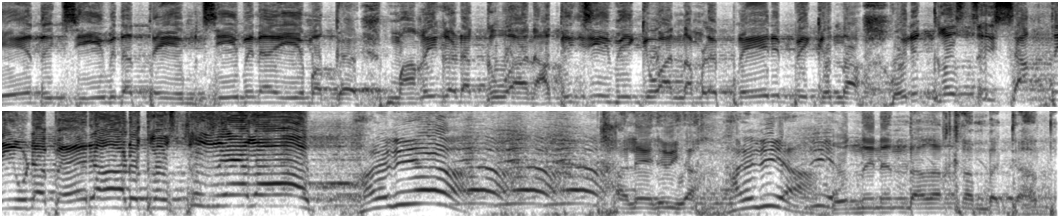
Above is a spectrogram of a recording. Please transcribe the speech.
ഏത് ജീവിതത്തെയും ജീവനെയും ഒക്കെ മറികടക്കുവാൻ അതിജീവിക്കുവാൻ നമ്മളെ പ്രേരിപ്പിക്കുന്ന ഒരു ക്രിസ്തു ശക്തിയുടെ പേരാണ് ക്രിസ്തു സ്നേഹം. ഒന്നിനും തളർക്കാൻ പറ്റാത്ത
